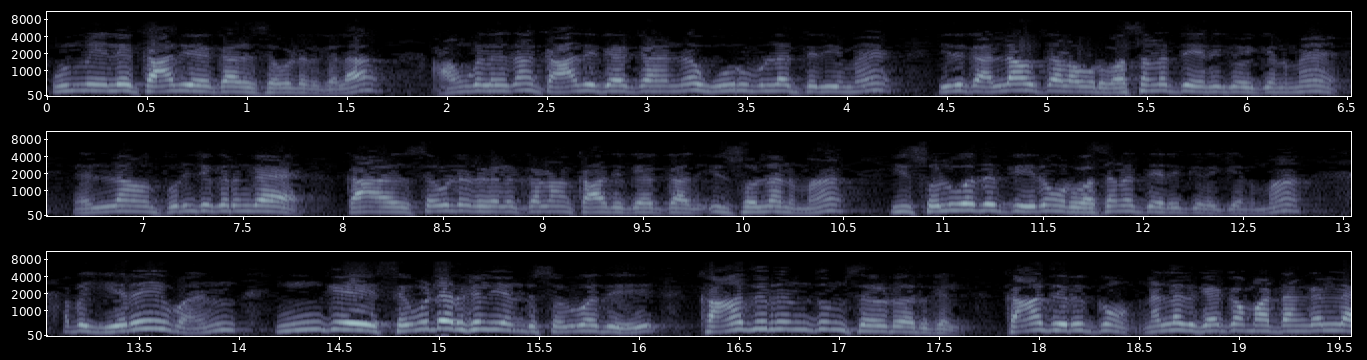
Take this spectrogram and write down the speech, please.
உண்மையிலே காது கேட்காத செவிடர்களா? அவங்களுக்கு தான் காது கேட்காத ஊர் ஃபுல்லாக தெரியுமே. இதுக்கு அல்லாஹால ஒரு வசனத்தை இறக்கி வைக்கணுமே. எல்லாம் புரிஞ்சுக்கிறோங்க. கா- செவிடர்களுக்கெல்லாம் காது கேட்காது. இது சொல்லணுமா? இது சொல்வதற்கு இரும் ஒரு வசனத்தை இறக்கி வைக்கணுமா? அப்ப இறைவன் இங்கே செவிடர்கள் என்று சொல்வது காதிருந்தும் செவிடர்கள். காது இருக்கும் நல்லது கேட்க மாட்டாங்கல்ல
